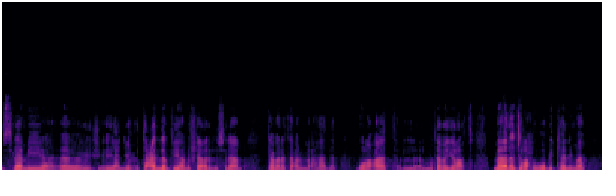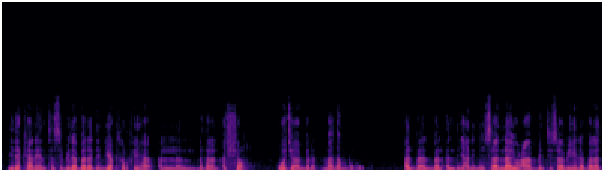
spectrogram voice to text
إسلامية آه، يعني تعلم فيها مشاعر الإسلام كما نتعامل مع هذا. مراعاة المتغيرات. ما نجرحه بكلمة إذا كان ينتسب إلى بلد يكثر فيها مثلا الشر هو جاء من بلد ما ذنبه. يعني الإنسان لا يعاب بانتسابه إلى بلد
